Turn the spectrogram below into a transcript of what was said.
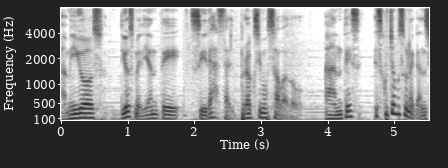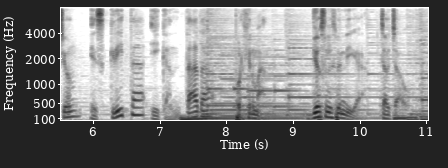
Amigos, Dios mediante, será hasta el próximo sábado. Antes, escuchamos una canción escrita y cantada por Germán. Dios les bendiga. Chao, chao.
